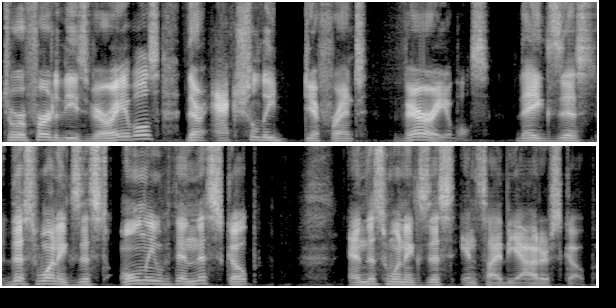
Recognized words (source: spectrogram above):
to refer to these variables, they're actually different variables. They exist, this one exists only within this scope, and this one exists inside the outer scope.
